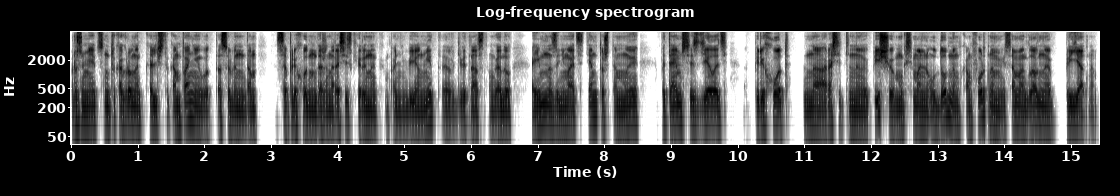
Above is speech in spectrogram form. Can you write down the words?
Разумеется, ну так огромное количество компаний, вот особенно там с приходом даже на российский рынок компании Beyond Meat в 2019 году, а именно занимается тем, то, что мы пытаемся сделать переход на растительную пищу максимально удобным, комфортным и, самое главное, приятным.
